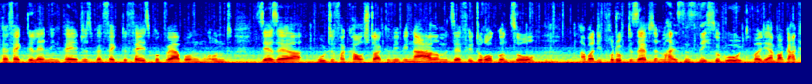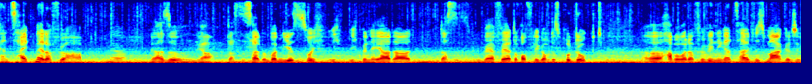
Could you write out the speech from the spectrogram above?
perfekte Landingpages, perfekte Facebook-Werbung und sehr, sehr gute verkaufsstarke Webinare mit sehr viel Druck und so. Aber die Produkte selbst sind meistens nicht so gut, weil die einfach gar keine Zeit mehr dafür haben. Ja. ja also ja, das ist halt, und bei mir ist es so, ich, ich, ich bin eher da, dass mehr Wert drauf lege auf das Produkt, äh, habe aber dafür weniger Zeit fürs Marketing.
